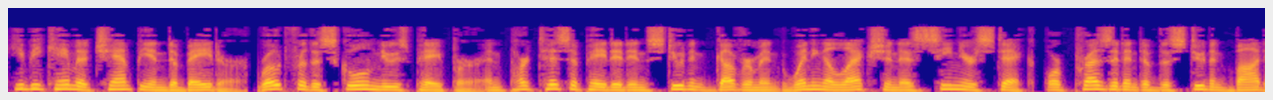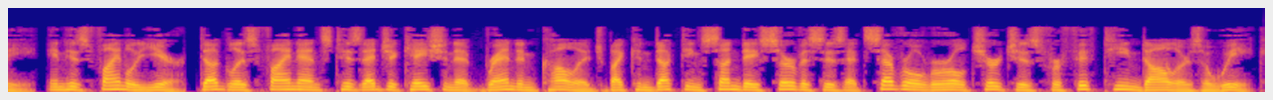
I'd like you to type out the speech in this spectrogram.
he became a champion debater, wrote for the school newspaper and participated in student government winning election as senior stick, or president of the student body. In his final year, Douglas financed his education at Brandon College by conducting Sunday services at several rural churches for $15 a week.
